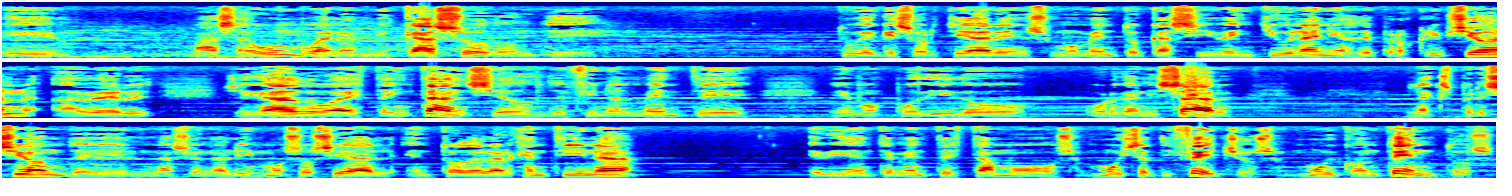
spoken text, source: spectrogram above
Eh, más aún, bueno, en mi caso, donde tuve que sortear en su momento casi 21 años de proscripción, haber llegado a esta instancia donde finalmente hemos podido organizar la expresión del nacionalismo social en toda la Argentina, evidentemente estamos muy satisfechos, muy contentos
